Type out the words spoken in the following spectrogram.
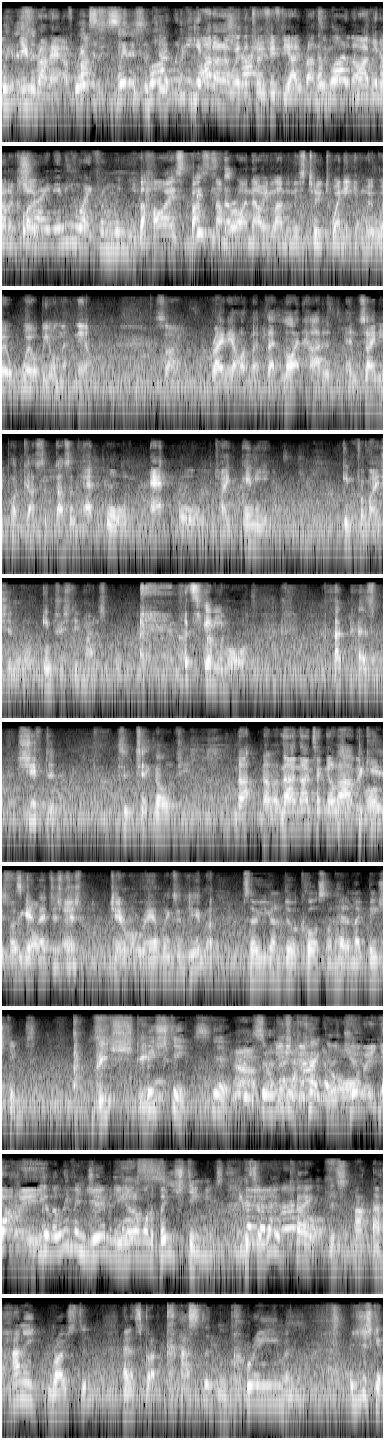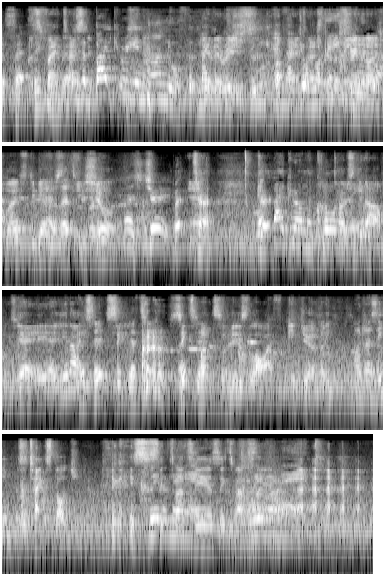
Where does You've the- run out of where buses. Does, where does the Why wouldn't you get I on don't the know where the 258 runs But in London. I haven't got a clue. train anyway from Wynyard? The highest bus This number the- I know in London is 220, and we're well, well beyond that now. So, Radio Hot Lap, that light-hearted and zany podcast that doesn't at all, at all take any information or interest in motorsport that's anymore, but has shifted to technology. No, none of No, that. no technology Barbecues, anymore. That's forget gone. that. Just, Yeah. just general ramblings and humour. So you're going to do a course on how to make bee stings? Bee Bee stings. stings, yeah. Ah, it's a little stings. cake. that Oh, Ger- yummy. You're going to live in Germany. And You're going to want a bee sting. It's, You it's a gotta go little cake Hurl. that's a, a honey roasted, and it's got custard and cream, and you just get a fat thing about it. There's a bakery in Hahndorf that make there a fish is. sting, and they do I'm not gonna string those words together, that's for sure. That's true. But Yeah. uh, That the- baker on the corner Toasted there. almonds. Yeah, yeah, yeah. You know, That's he's it. six, That's it. six That's it. months of his life in Germany Oh, does he? as a tax dodge. he's six man. months here, six months Clever there. man.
